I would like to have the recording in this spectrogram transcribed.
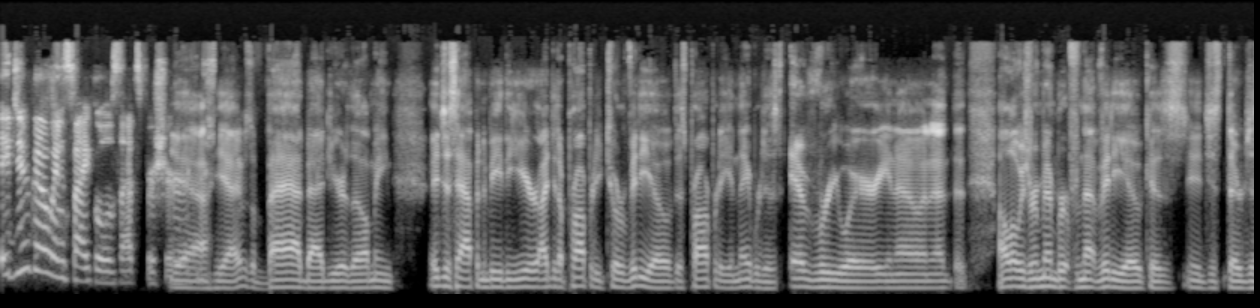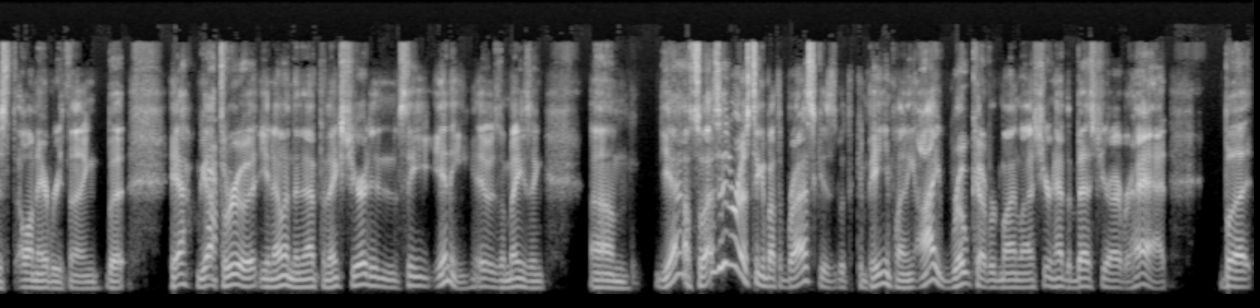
They do go in cycles, that's for sure. yeah, yeah. It was a bad, bad year though. I mean, it just happened to be the year I did a property tour video of this property, and they were just everywhere, you know. And I, I'll always remember it from that video because it just they're just on everything. But yeah, we got Yeah. through it, you know. And then at the next year, I didn't see any. It was amazing. Um, yeah, so that's interesting about the brassicas with the companion planting. I row covered mine last year and had the best year I ever had, but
